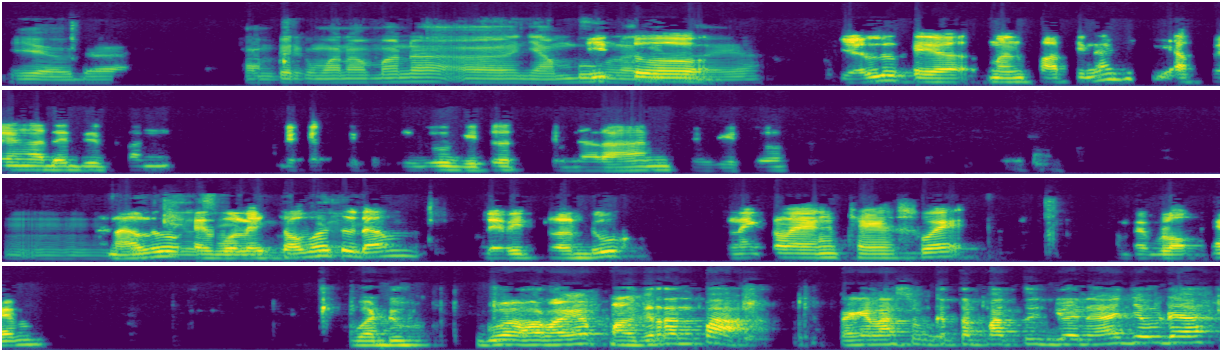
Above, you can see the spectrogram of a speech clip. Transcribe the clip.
Iya, udah hampir ke mana-mana eh, nyambung lah Gitu. gitu lah ya. Ya lu kayak manfaatin aja sih apa yang ada di depan deket-deket lu gitu, kendaraan kayak gitu. Mm-mm. Nah lu Gokil kayak boleh coba gokil. tuh Dam, dari Ciledug naik ke yang CSW sampai Blok M. Waduh, gue orangnya mageran, Pak. Pengen langsung ke tempat tujuan aja udah.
